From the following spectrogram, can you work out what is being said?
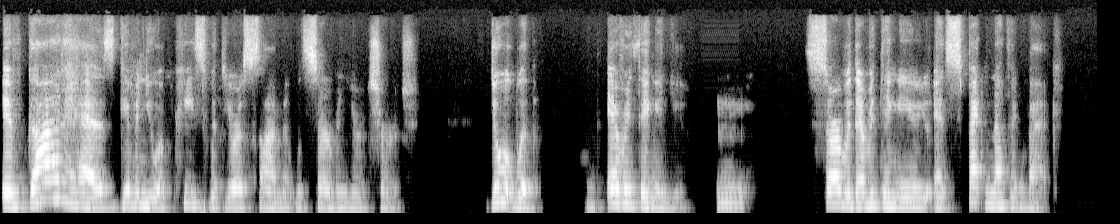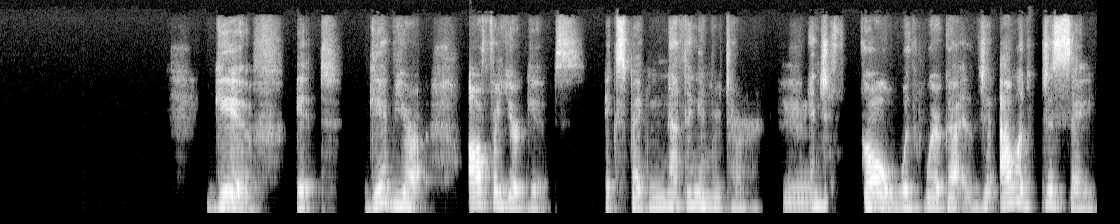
If God has given you a piece with your assignment with serving your church, do it with everything in you. Mm, serve with everything in you, expect nothing back. Give it, give your, offer your gifts, expect nothing in return, mm, and just go with where God, I would just say,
